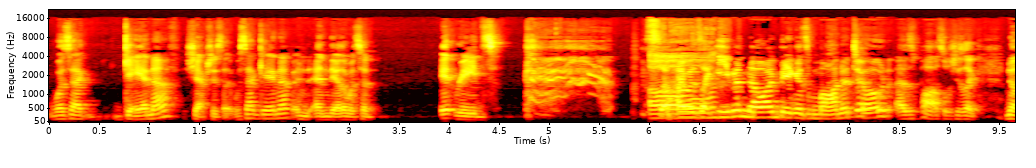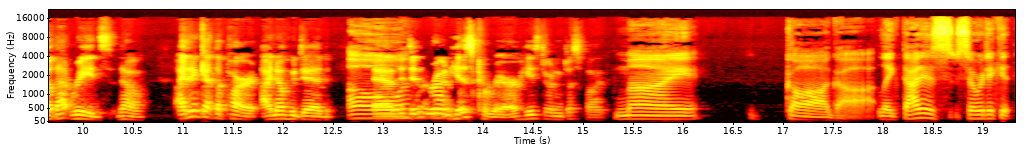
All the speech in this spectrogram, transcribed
was that gay enough? She actually said, was that gay enough? And and the other one said, it reads. so I was like, Oh. even though I'm being as monotone as possible, she's like, no, that reads. No, I didn't get the part. I know who did, oh, and it oh. didn't ruin his career. He's doing just fine. my gaga like that is so ridiculous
